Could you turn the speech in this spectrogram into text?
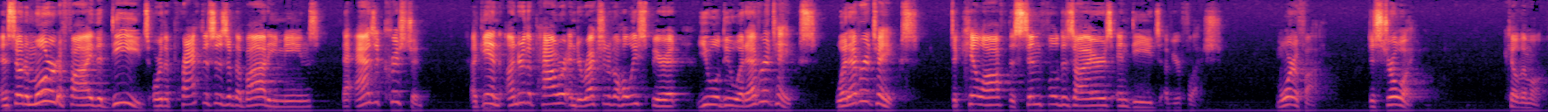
And so to mortify the deeds or the practices of the body means that as a Christian, again, under the power and direction of the Holy Spirit, you will do whatever it takes whatever it takes to kill off the sinful desires and deeds of your flesh. Mortify, destroy, kill them off.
